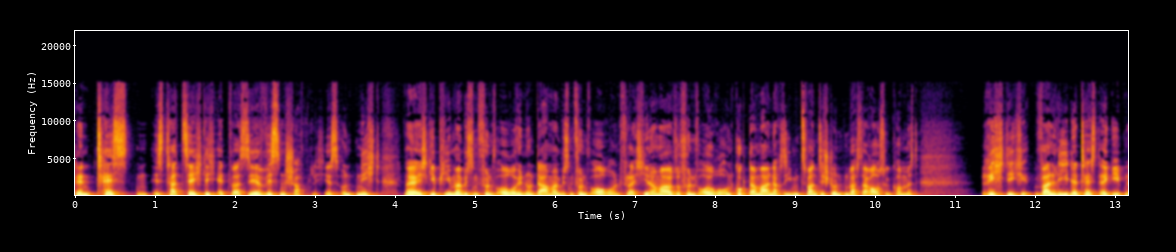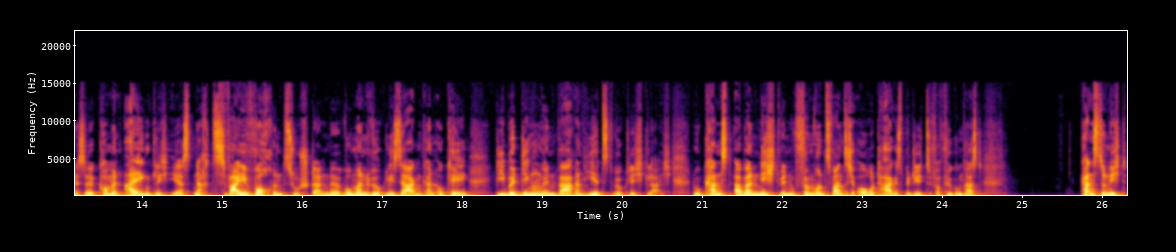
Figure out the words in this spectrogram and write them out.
Denn testen ist tatsächlich etwas sehr Wissenschaftliches und nicht, naja, ich gebe hier mal ein bisschen 5 Euro hin und da mal ein bisschen 5 Euro und vielleicht hier nochmal so 5 Euro und guck da mal nach 27 Stunden, was da rausgekommen ist. Richtig valide Testergebnisse kommen eigentlich erst nach zwei Wochen zustande, wo man wirklich sagen kann, okay, die Bedingungen waren hier jetzt wirklich gleich. Du kannst aber nicht, wenn du 25 Euro Tagesbudget zur Verfügung hast, kannst du nicht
